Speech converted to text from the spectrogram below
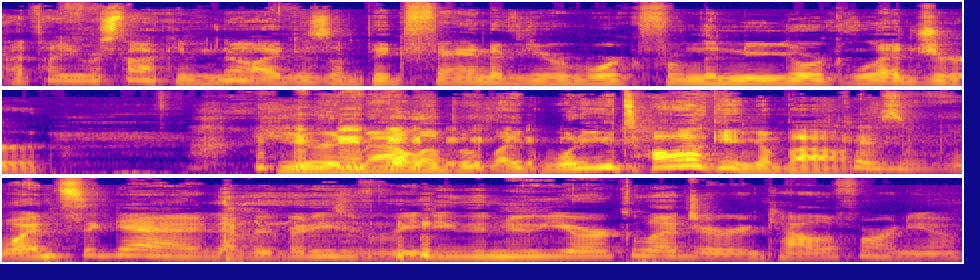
I thought you were stalking me. No, I'm just a big fan of your work from the New York Ledger here in Malibu. like, what are you talking about? Because once again, everybody's reading the New York Ledger in California.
